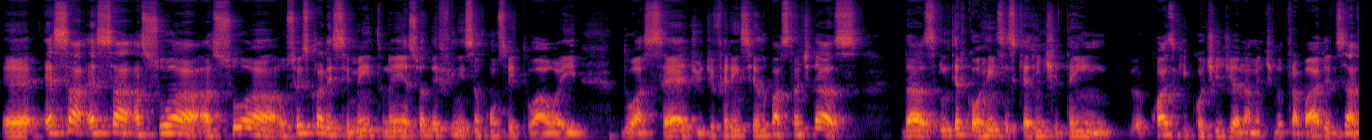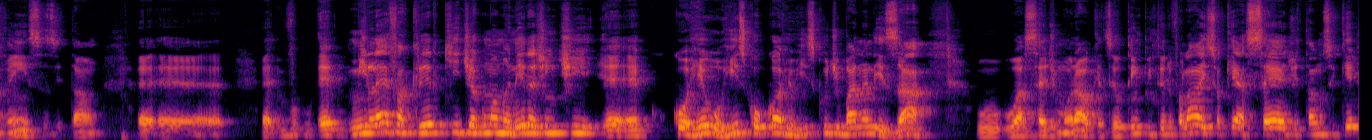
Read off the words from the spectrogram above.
é, essa, essa, a sua, a sua, o seu esclarecimento, né, e a sua definição conceitual aí do assédio, diferenciando bastante das, das intercorrências que a gente tem quase que cotidianamente no trabalho, desavenças e tal, é, é, é, é me leva a crer que de alguma maneira a gente é, correu o risco ou corre o risco de banalizar o, o, assédio moral, quer dizer, o tempo inteiro falar, ah, isso aqui é assédio e tal, não sei o quê.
